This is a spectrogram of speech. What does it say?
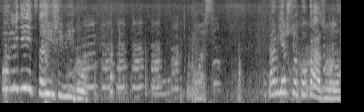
Поглядіть старіші відео. Ось. Там я ж все показувала.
